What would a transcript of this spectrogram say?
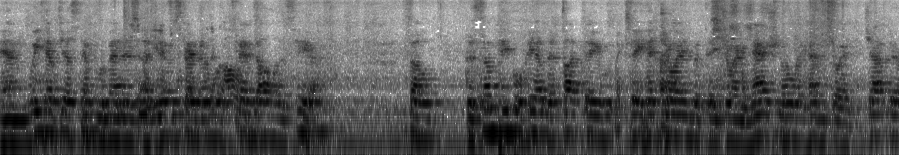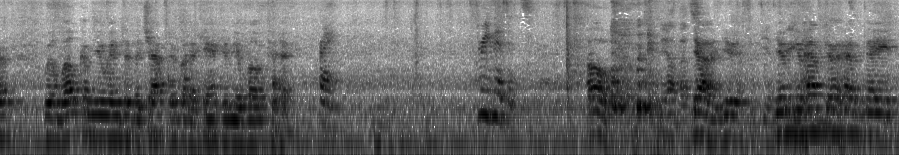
And we have just implemented a new schedule of ten dollars here. So there's some people here that thought they, they had joined, but they joined national, they haven't joined the chapter. We'll welcome you into the chapter, but I can't give you a vote today. Right. Three visits. Oh. Yeah, you, you, you have to have made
